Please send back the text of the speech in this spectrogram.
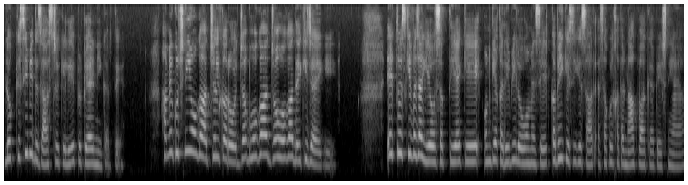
لوگ کسی بھی ڈیزاسٹر کے لیے پریپیئر نہیں کرتے۔ ہمیں کچھ نہیں ہوگا چل کرو، جب ہوگا، جو ہوگا، دیکھی جائے گی۔ ایک تو اس کی وجہ یہ ہو سکتی ہے کہ ان کے قریبی لوگوں میں سے کبھی کسی کے ساتھ ایسا کوئی خطرناک واقعہ پیش نہیں آیا۔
